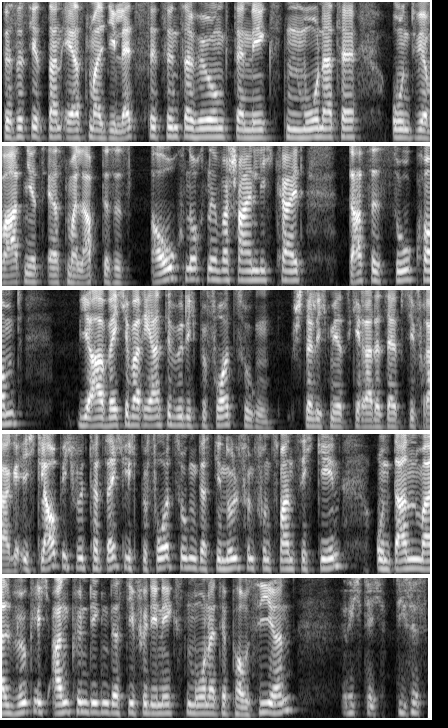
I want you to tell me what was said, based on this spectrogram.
das ist jetzt dann erstmal die letzte Zinserhöhung der nächsten Monate und wir warten jetzt erstmal ab. Das ist auch noch eine Wahrscheinlichkeit, dass es so kommt. Ja, welche Variante würde ich bevorzugen? Stelle ich mir jetzt gerade selbst die Frage. Ich glaube, ich würde tatsächlich bevorzugen, dass die 0,25 gehen und dann mal wirklich ankündigen, dass die für die nächsten Monate pausieren. Richtig. Dieses,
